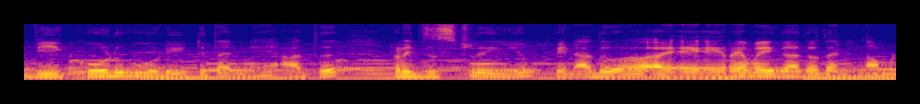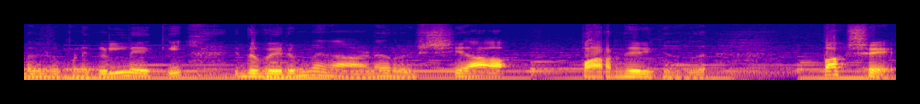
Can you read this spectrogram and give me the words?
വീക്കോട് കൂടിയിട്ട് തന്നെ അത് രജിസ്റ്റർ ചെയ്യും. പിന്നെ അത് ഏറെ വൈകാതെ തന്നെ നമ്മുടെ വിപണികളിലേക്ക് ഇത് വരുമെന്നാണ് റഷ്യ പറഞ്ഞിരിക്കുന്നത്. പക്ഷേ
